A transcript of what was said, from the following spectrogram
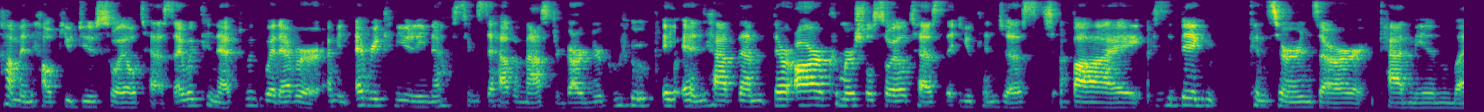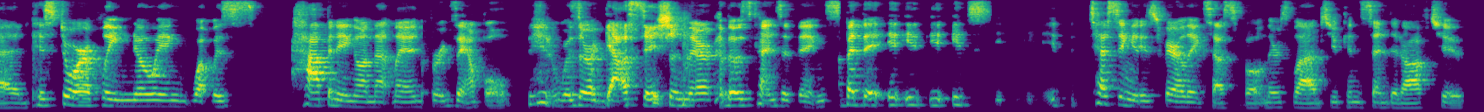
come and help you do soil tests. I would connect with whatever. I mean, every community now seems to have a master gardener group and have them. There are commercial soil tests that you can just buy because the big concerns are cadmium, lead. Historically, knowing what was happening on that land for example you know was there a gas station there? Those kinds of things. But the, it, it, it's it, testing is fairly accessible and there's labs you can send it off to.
